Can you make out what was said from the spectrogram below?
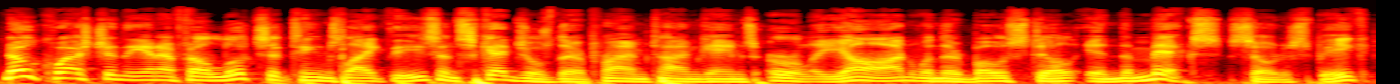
No question the NFL looks at teams like these and schedules their primetime games early on when they're both still in the mix, so to speak.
